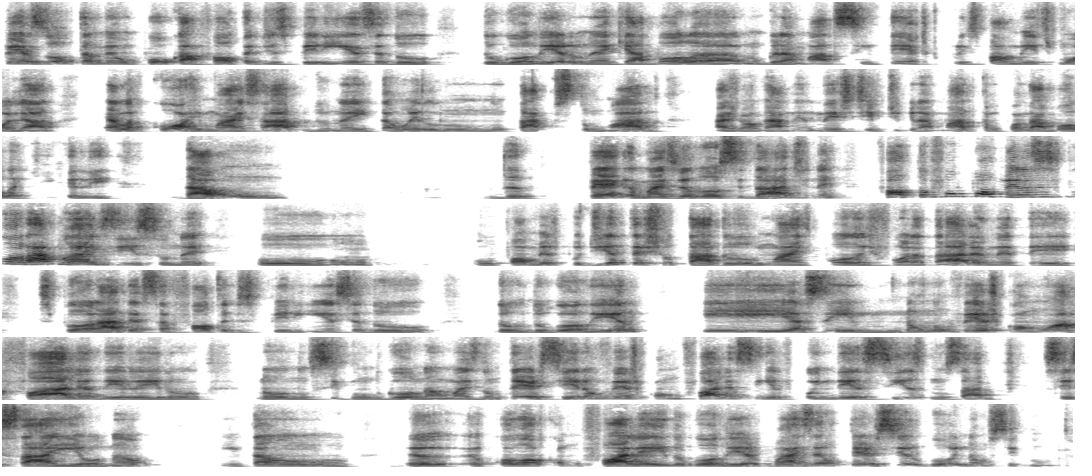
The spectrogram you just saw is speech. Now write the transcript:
pesou também um pouco a falta de experiência do, do goleiro, né? Que a bola no gramado sintético, principalmente molhado, ela corre mais rápido, né? Então ele não está acostumado a jogar nesse tipo de gramado. Então, quando a bola quica, ele dá um. pega mais velocidade, né? Faltou foi o Palmeiras explorar mais isso, né? O, o Palmeiras podia ter chutado mais bola de fora da área, né? Ter explorado essa falta de experiência do, do, do goleiro. E assim, não, não vejo como uma falha dele aí no, no, no, segundo gol, não. Mas no terceiro eu vejo como falha assim. Ele ficou indeciso, não sabe se sair ou não. Então, eu, eu coloco como falha aí do goleiro, mas é o terceiro gol e não o segundo.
